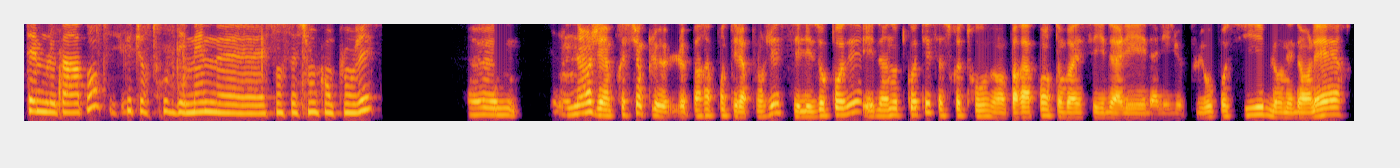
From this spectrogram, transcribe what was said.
t'aimes le parapente? Est-ce que tu retrouves des mêmes euh, sensations qu'en plongée? Euh, non, j'ai l'impression que le, le parapente et la plongée, c'est les opposés. Et d'un autre côté, ça se retrouve. En parapente, on va essayer d'aller d'aller le plus haut possible, on est dans l'air.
